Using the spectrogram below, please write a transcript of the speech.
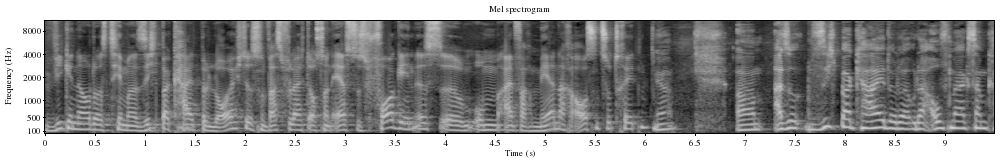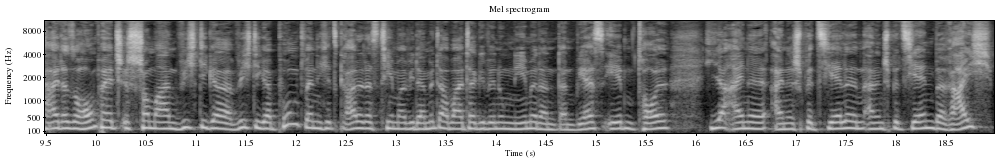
wie genau du das Thema Sichtbarkeit beleuchtest und was vielleicht auch so ein erstes Vorgehen ist, äh, um einfach mehr nach außen zu treten? Ja, ähm, also Sichtbarkeit oder, oder Aufmerksamkeit, also Homepage ist schon mal ein wichtiger, wichtiger Punkt, wenn ich jetzt gerade das Thema wieder Mitarbeiter Mitarbeitergewinnung nehme, dann, dann wäre es eben toll, hier eine, eine spezielle, einen speziellen Bereich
